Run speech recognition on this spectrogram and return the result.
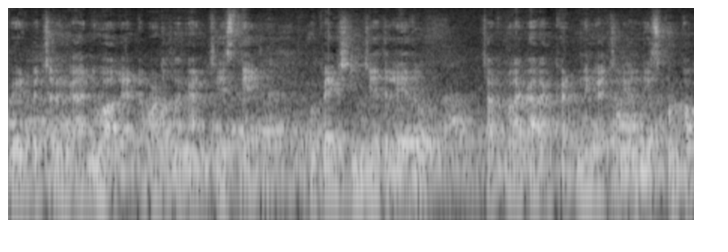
వేడిపించడం కానీ వాళ్ళు ఎంటపడడం కానీ చేస్తే ఉపేక్షించేది లేదు. చట్ట ప్రకారం కఠినంగా చర్యలు తీసుకుంటాం.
